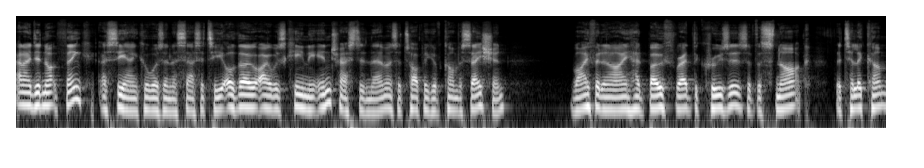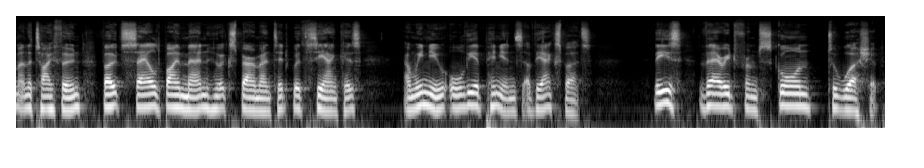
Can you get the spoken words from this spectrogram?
And I did not think a sea anchor was a necessity, although I was keenly interested in them as a topic of conversation. Byford and I had both read the cruises of the Snark, the Tillicum, and the Typhoon, boats sailed by men who experimented with sea anchors, and we knew all the opinions of the experts. These varied from scorn to worship.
